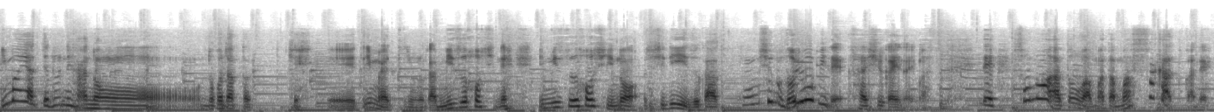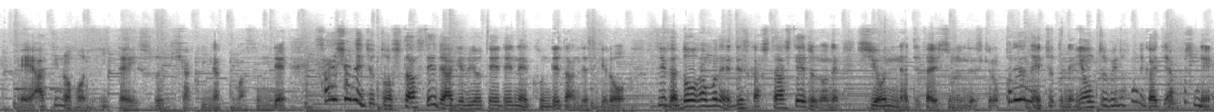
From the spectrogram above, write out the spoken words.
今やってるね、あのー、どこだったっけ、えーと、今やってるのが水星ね、水星のシリーズが今週の土曜日で最終回になります。で、その後はまた松阪とかね、えー、あっちの方に行ったりする企画になってますんで、最初ね、ちょっとスターステージ上げる予定でね、組んでたんですけど、というか動画もね、ですからスターステージのね、仕様になってたりするんですけど、これをね、ちょっとね、4つ目の方に書いて、やっぱしね、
